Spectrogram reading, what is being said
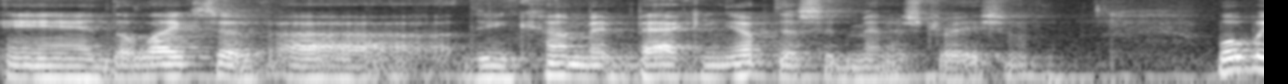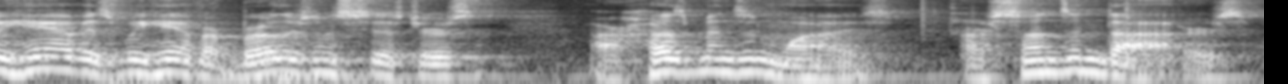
and the likes of uh, the incumbent backing up this administration, what we have is we have our brothers and sisters, our husbands and wives, our sons and daughters.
